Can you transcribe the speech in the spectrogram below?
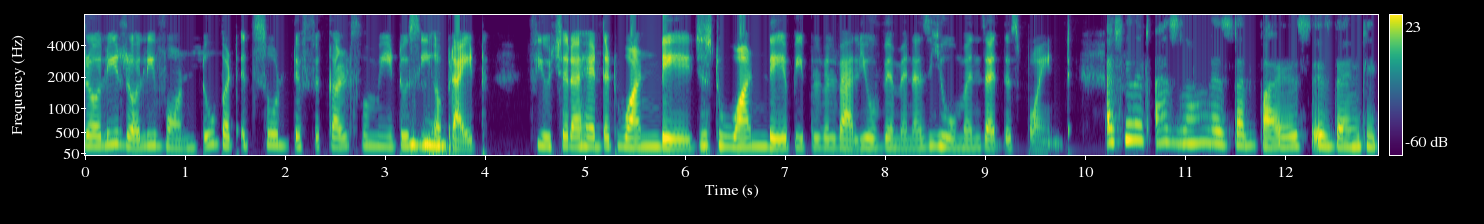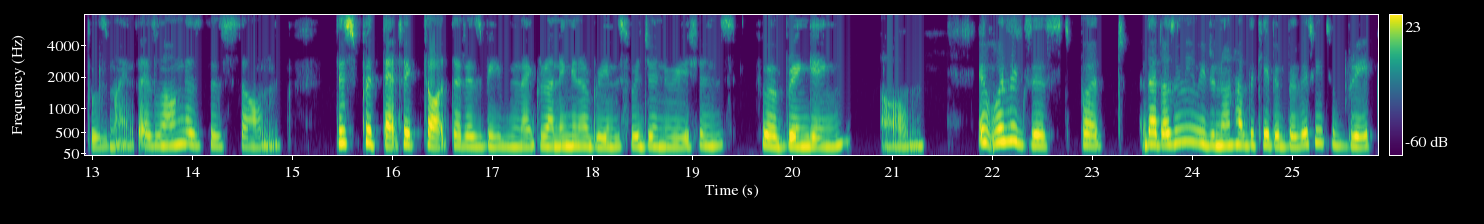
really, really want to, but it's so difficult for me to see a Mhm. bright future ahead that one day, just one day, people will value women as humans at this point. i feel like as long as that bias is there in people's minds as long as this um this pathetic thought that has been like running in our brains for generations who are bringing um it will exist but that doesn't mean we do not have the capability to break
